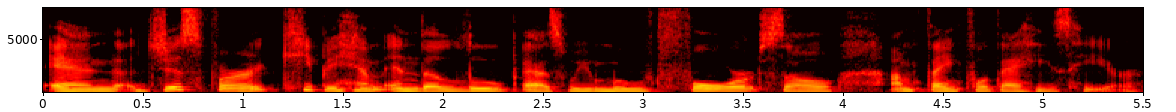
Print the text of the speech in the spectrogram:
and just for keeping him in the loop as we moved forward. So I'm thankful that he's here.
